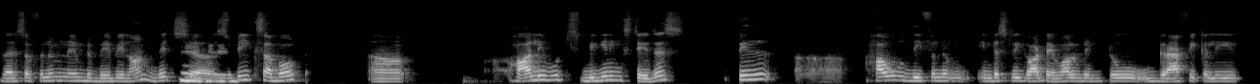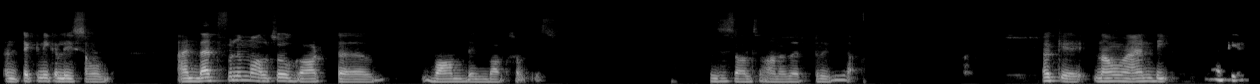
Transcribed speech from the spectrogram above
There is a film named Babylon which uh, Mhm. speaks about uh, Hollywood's beginning stages till uh, how the film industry got evolved into graphically and technically sound. And that film also got uh, bombed in box office. This is also another trivia. Okay, now Andy. Okay.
